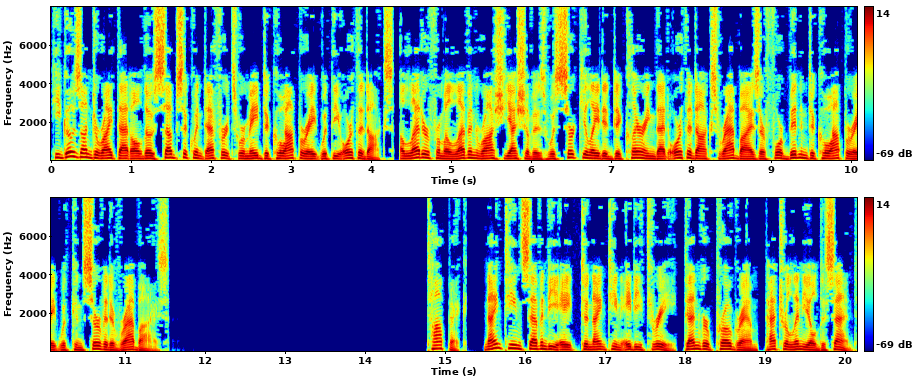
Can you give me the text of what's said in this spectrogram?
He goes on to write that although subsequent efforts were made to cooperate with the Orthodox, a letter from 11 Rosh Yeshivas was circulated declaring that Orthodox rabbis are forbidden to cooperate with conservative rabbis. 1978–1983, Denver Program, Patrilineal Descent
